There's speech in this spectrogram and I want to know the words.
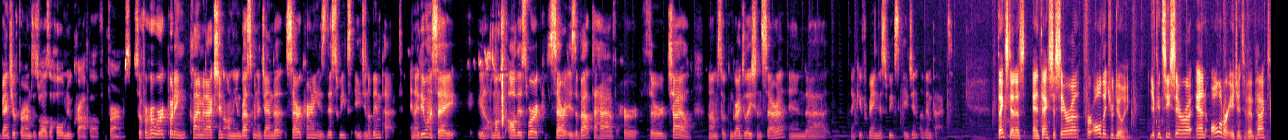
venture firms as well as a whole new crop of firms. So, for her work putting climate action on the investment agenda, Sarah Kearney is this week's Agent of Impact. And I do want to say, you know, amongst all this work, Sarah is about to have her third child. Um, so, congratulations, Sarah, and uh, thank you for being this week's Agent of Impact. Thanks, Dennis, and thanks to Sarah for all that you're doing. You can see Sarah and all of our Agents of Impact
